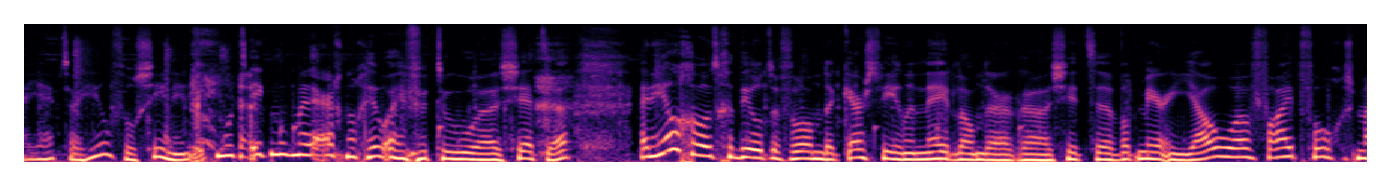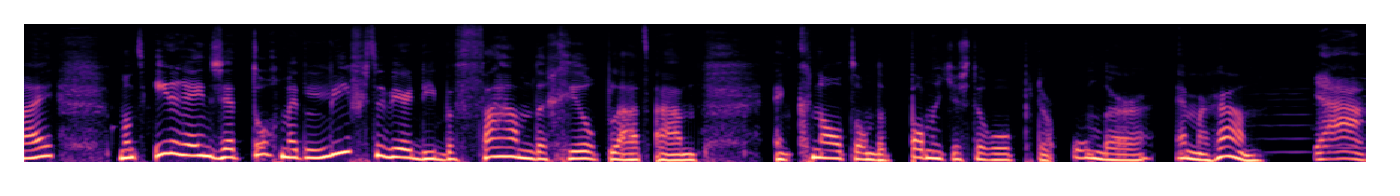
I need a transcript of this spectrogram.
Ja, jij hebt er heel veel zin in. Ik moet, ik moet me er echt nog heel even toe uh, zetten. Een heel groot gedeelte van de kerstvierende Nederlander uh, zit uh, wat meer in jouw vibe volgens mij. Want iedereen zet toch met liefde weer die befaamde grillplaat aan. En knalt dan de pannetjes erop, eronder en maar gaan. Ja.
